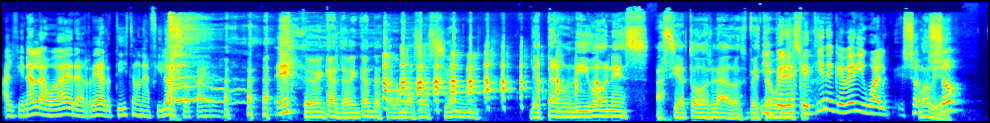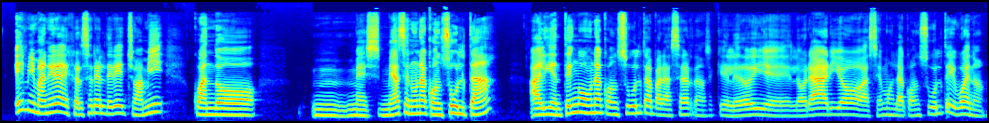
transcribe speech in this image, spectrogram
Al final la abogada era re artista, una filósofa. era. ¿Eh? Pero me encanta, me encanta esta conversación de perdigones hacia todos lados. Está Y, pero es que tiene que ver igual. Yo, es mi manera de ejercer el derecho. A mí, cuando mm, me, me hacen una consulta, alguien, tengo una consulta para hacer, no sé qué, le doy el horario, hacemos la consulta y bueno,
